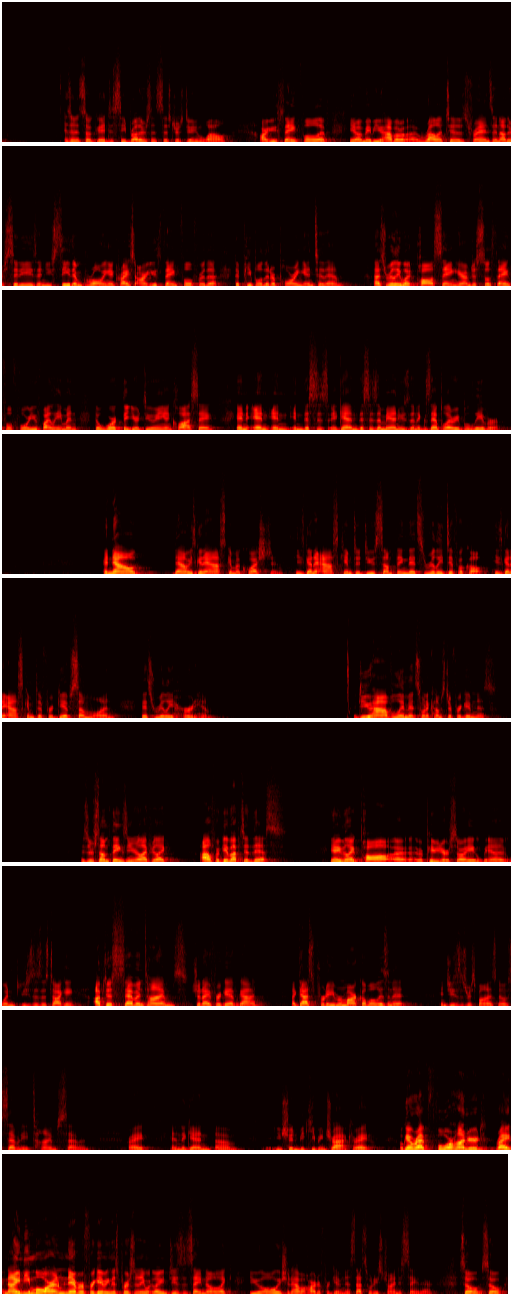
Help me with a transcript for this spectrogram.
Isn't it so good to see brothers and sisters doing well? Aren't you thankful if, you know, maybe you have a, a relatives, friends in other cities and you see them growing in Christ? Aren't you thankful for the, the people that are pouring into them? That's really what Paul's saying here. I'm just so thankful for you, Philemon, the work that you're doing in Colossae. And, and, and, and this is, again, this is a man who's an exemplary believer. And now, now he's going to ask him a question. He's going to ask him to do something that's really difficult. He's going to ask him to forgive someone that's really hurt him. Do you have limits when it comes to forgiveness? Is there some things in your life you're like, I'll forgive up to this? You know, even like Paul uh, or Peter, sorry, uh, when Jesus is talking, up to seven times should I forgive God? Like that's pretty remarkable, isn't it? And Jesus responds, no, 70 times seven, right? And again, um, you shouldn't be keeping track, right? Okay, we're at 400, right? 90 more, and I'm never forgiving this person anymore. Like Jesus is saying, no, like you always should have a heart of forgiveness. That's what he's trying to say there. So, so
